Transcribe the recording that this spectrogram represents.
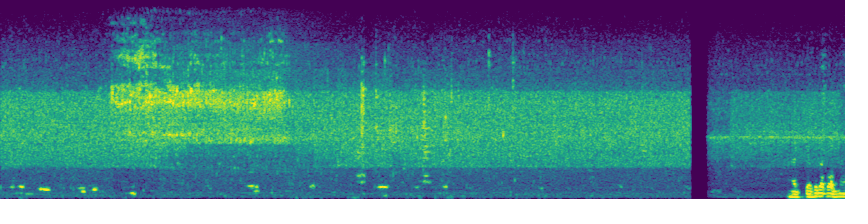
ഇങ്ങനെ വെച്ചാലൊന്നും ചോദ്യം അടുത്തൊക്കെ പറഞ്ഞു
